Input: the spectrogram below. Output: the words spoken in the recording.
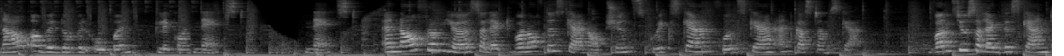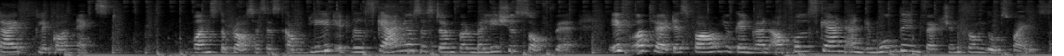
Now a window will open, click on next, next and now from here select one of the scan options, quick scan, full scan and custom scan. Once you select the scan type, click on next. Once the process is complete, it will scan your system for malicious software. If a threat is found, you can run a full scan and remove the infection from those files.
